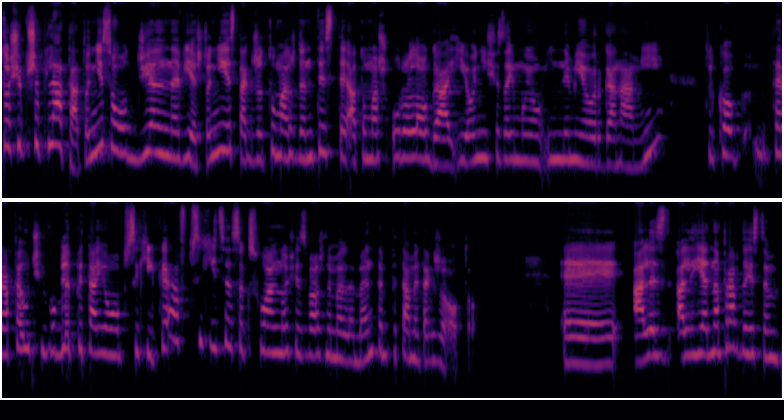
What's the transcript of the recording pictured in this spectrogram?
To się przeplata, to nie są oddzielne, wiesz, to nie jest tak, że tu masz dentystę, a tu masz urologa i oni się zajmują innymi organami, tylko terapeuci w ogóle pytają o psychikę, a w psychice seksualność jest ważnym elementem, pytamy także o to. E, ale, ale ja naprawdę jestem,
